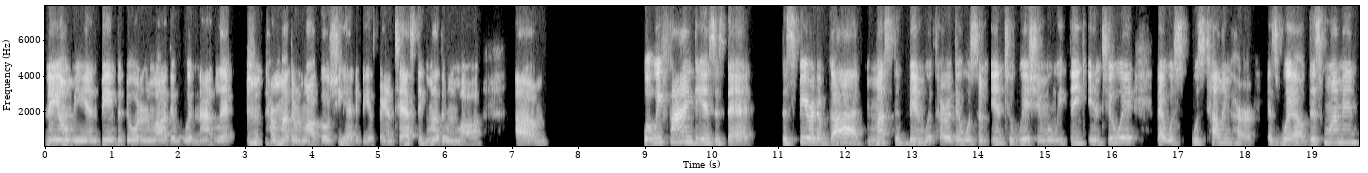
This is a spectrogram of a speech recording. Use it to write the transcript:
Naomi and being the daughter in law that would not let her mother in law go. She had to be a fantastic mother in law. Um, what we find is, is that the spirit of God must have been with her. There was some intuition when we think into it that was was telling her as well. This woman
